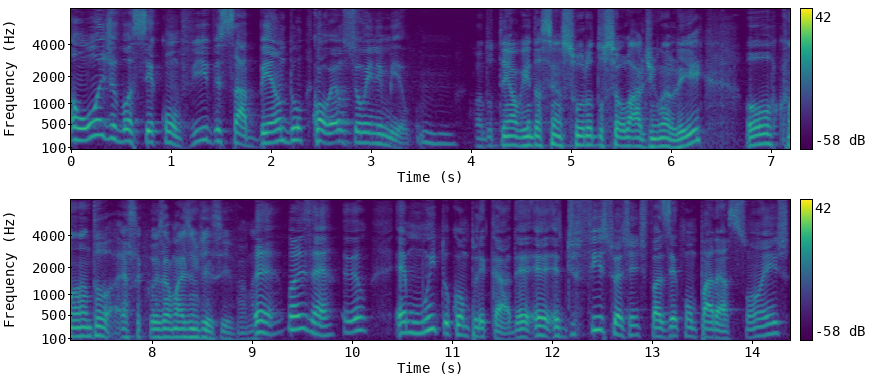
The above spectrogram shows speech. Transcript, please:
onde você convive sabendo qual é o seu inimigo? Quando tem alguém da censura do seu ladinho ali, ou quando essa coisa é mais invisível, né? É, pois é. É muito complicado. É, é- é difícil a gente fazer comparações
